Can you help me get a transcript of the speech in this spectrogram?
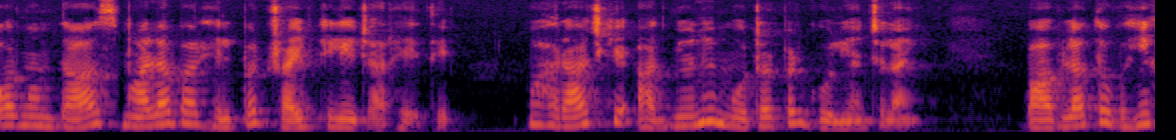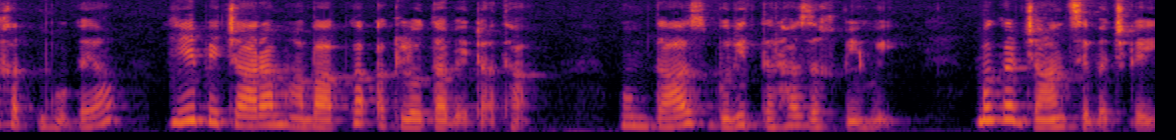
और मुमताज़ मालाबार हिल पर ड्राइव के लिए जा रहे थे। महाराज के आदमियों ने मोटर पर गोलियाँ चलाई। बावला तो वहीं खत्म हो गया। ये बेचारा माँ बाप का अकलौता बेटा था। मुमताज़ बुरी तरह जख्मी हुई, मगर जान से बच गई।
